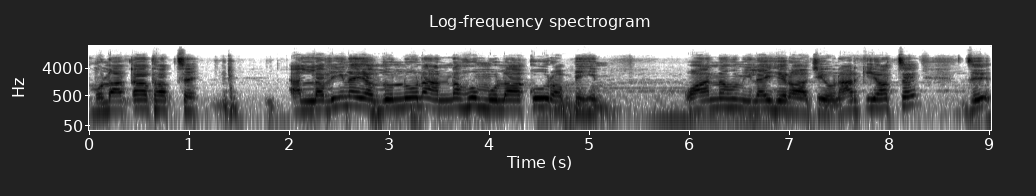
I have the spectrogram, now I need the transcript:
মুলাকাত হচ্ছে আল্লাদিনা মুলাকু রব্বিহিম ও ইলাইহি রাজিউন। আর কি হচ্ছে যে,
